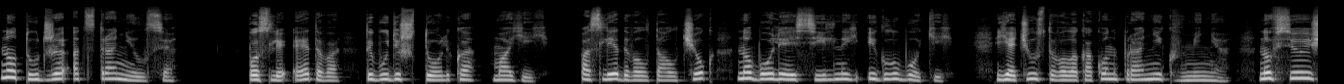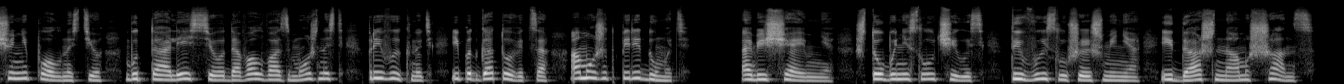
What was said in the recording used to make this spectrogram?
но тут же отстранился. «После этого ты будешь только моей». Последовал толчок, но более сильный и глубокий. Я чувствовала, как он проник в меня, но все еще не полностью, будто Олесио давал возможность привыкнуть и подготовиться, а может передумать. Обещай мне, что бы ни случилось, ты выслушаешь меня и дашь нам шанс».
